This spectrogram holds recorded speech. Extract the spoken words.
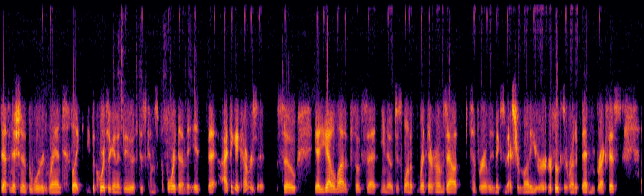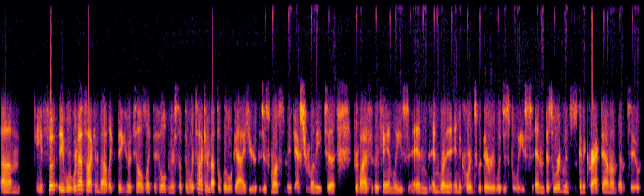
definition of the word rent, like the courts are going to do if this comes before them, it, it I think it covers it. So yeah, you got a lot of folks that you know just want to rent their homes out temporarily to make some extra money, or, or folks that run a bed and breakfast. Um, if, we're not talking about like big hotels like the Hilton or something. We're talking about the little guy here that just wants to make extra money to provide for their families and and run it in accordance with their religious beliefs. And this ordinance is going to crack down on them too.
